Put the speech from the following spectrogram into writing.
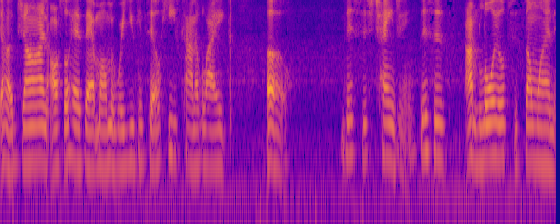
uh, Jon also has that moment where you can tell he's kind of like, oh, this is changing. This is I'm loyal to someone,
